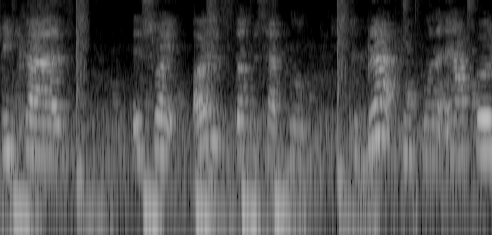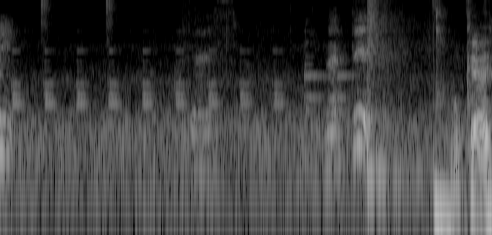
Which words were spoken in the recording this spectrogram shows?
because it's like other stuff is happening to black people, and I feel like that's not this. Okay.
